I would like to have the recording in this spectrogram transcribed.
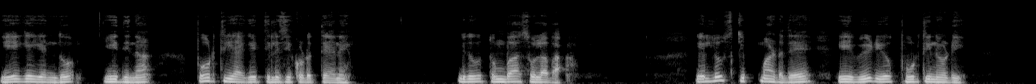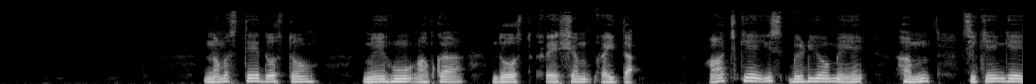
ಹೇಗೆ ಎಂದು ಈ ದಿನ ಪೂರ್ತಿಯಾಗಿ ತಿಳಿಸಿಕೊಡುತ್ತೇನೆ. ಇದು ತುಂಬ ಸುಲಭ. ಎಲ್ಲೂ ಸ್ಕಿಪ್ ಮಾಡದೆ ಈ ವಿಡಿಯೋ ಪೂರ್ತಿ ನೋಡಿ नमस्ते दोस्तों मैं हूं आपका दोस्त रेशम रैता आज के इस वीडियो में हम सीखेंगे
